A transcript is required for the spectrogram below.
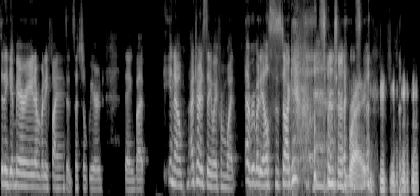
didn't get married, everybody finds it such a weird thing. But you know, I try to stay away from what everybody else is talking about. Sometimes. right.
